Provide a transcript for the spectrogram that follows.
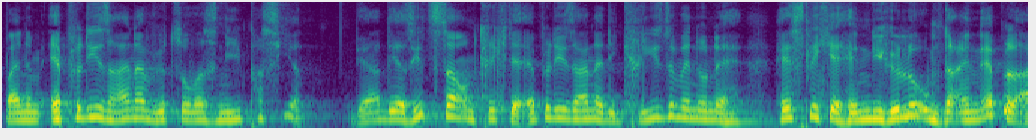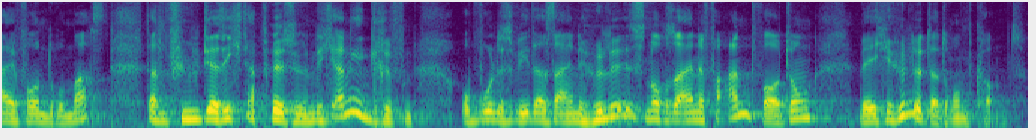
bei einem Apple-Designer wird sowas nie passieren. Der, der sitzt da und kriegt der Apple-Designer die Krise, wenn du eine hässliche Handyhülle um deinen Apple-iPhone drum machst, dann fühlt er sich da persönlich angegriffen, obwohl es weder seine Hülle ist noch seine Verantwortung, welche Hülle da drum kommt.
